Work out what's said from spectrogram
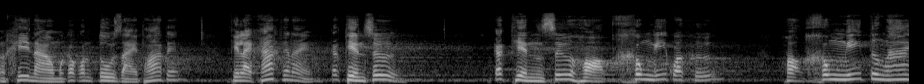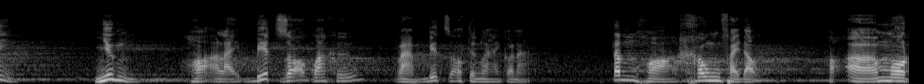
còn khi nào mà các con tu giải thoát ấy, thì lại khác thế này. Các thiền sư các thiền sư họ không nghĩ quá khứ họ không nghĩ tương lai nhưng họ lại biết rõ quá khứ và biết rõ tương lai con ạ. Tâm họ không phải động họ ở một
